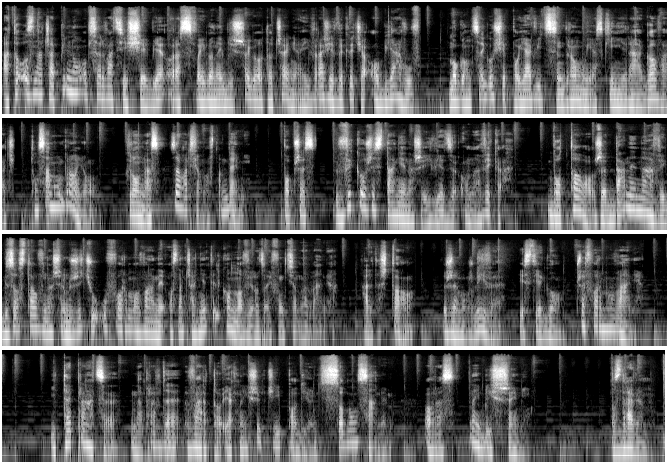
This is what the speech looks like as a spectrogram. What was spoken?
A to oznacza pilną obserwację siebie oraz swojego najbliższego otoczenia i w razie wykrycia objawów mogącego się pojawić syndromu jaskini reagować tą samą bronią, którą nas załatwiono w pandemii, poprzez wykorzystanie naszej wiedzy o nawykach. Bo to, że dany nawyk został w naszym życiu uformowany, oznacza nie tylko nowy rodzaj funkcjonowania, ale też to, że możliwe jest jego przeformowanie. I tę pracę naprawdę warto jak najszybciej podjąć z sobą samym oraz najbliższymi. Pozdrawiam.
